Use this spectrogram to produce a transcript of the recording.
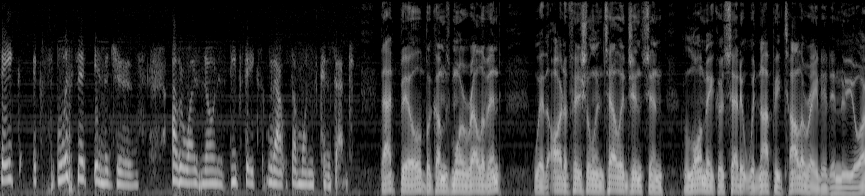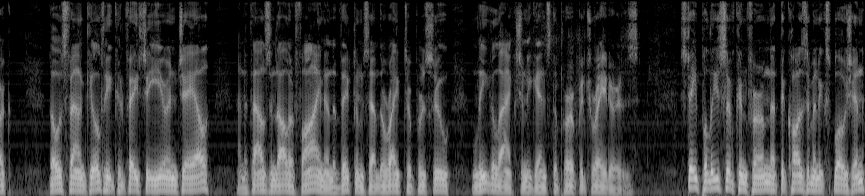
fake, explicit images, otherwise known as deepfakes, without someone's consent. That bill becomes more relevant with artificial intelligence, and the lawmaker said it would not be tolerated in New York. Those found guilty could face a year in jail and a $1,000 fine, and the victims have the right to pursue legal action against the perpetrators. State police have confirmed that the cause of an explosion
